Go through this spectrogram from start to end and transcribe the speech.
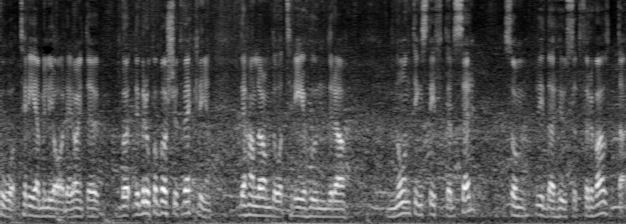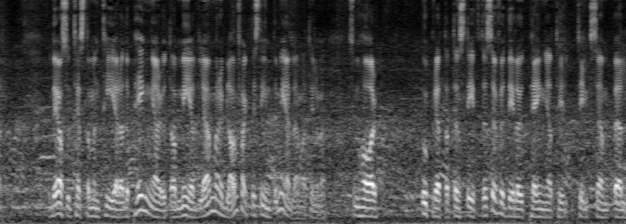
2-3 miljarder. Jag inte, det beror på börsutvecklingen. Det handlar om då 300 någonting stiftelser som Riddarhuset förvaltar. Och det är alltså testamenterade pengar utav medlemmar, ibland faktiskt inte medlemmar till och med, som har upprättat en stiftelse för att dela ut pengar till till exempel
